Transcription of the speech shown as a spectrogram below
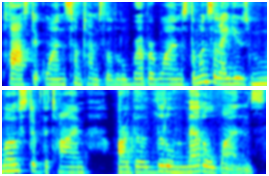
plastic ones, sometimes the little rubber ones. The ones that I use most of the time are the little metal ones.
